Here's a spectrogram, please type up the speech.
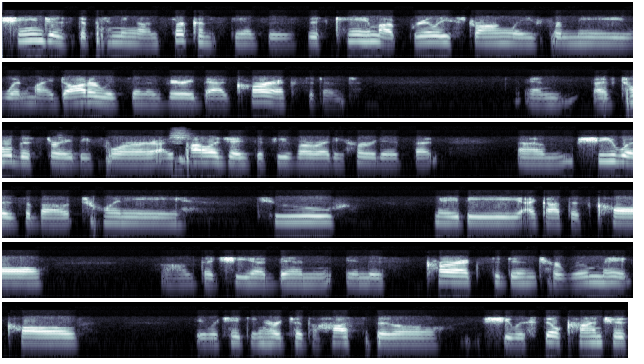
changes depending on circumstances. This came up really strongly for me when my daughter was in a very bad car accident. And I've told this story before. I apologize if you've already heard it, but um, she was about 22, maybe. I got this call uh, that she had been in this car accident. Her roommate called. They were taking her to the hospital. She was still conscious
